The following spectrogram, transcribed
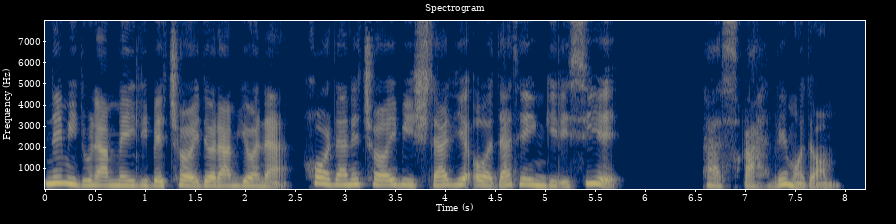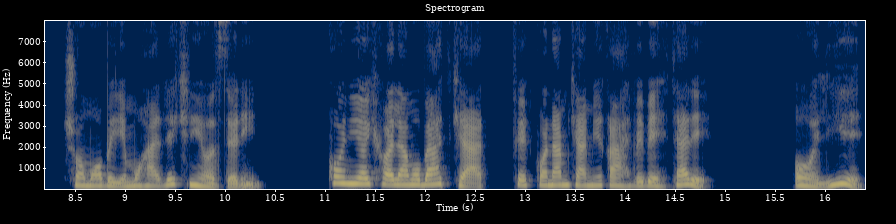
نمی‌دونم میلی به چای دارم یا نه. خوردن چای بیشتر یه عادت انگلیسیه. پس قهوه مادام. شما به یه محرک نیاز دارین. کنیاک حالمو بد کرد. فکر کنم کمی قهوه بهتره. عالیه.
